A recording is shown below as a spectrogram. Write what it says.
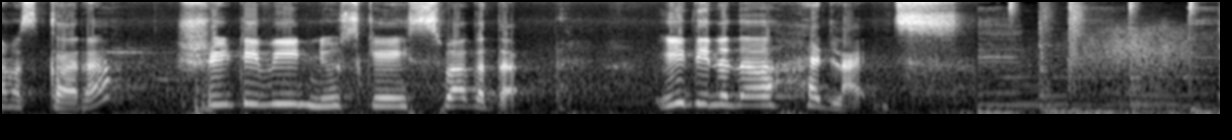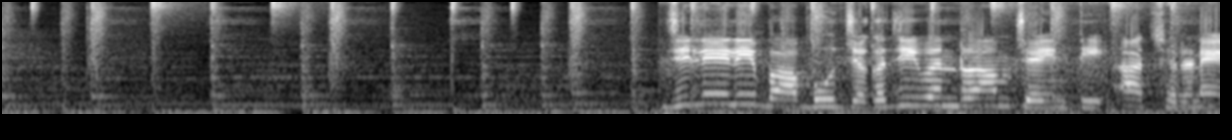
ನಮಸ್ಕಾರ. ಶ್ರೀ ಟಿವಿ ನ್ಯೂಸ್ಗೆ ಸ್ವಾಗತ. ಈ ದಿನದ ಹೆಡ್ಲೈನ್ಸ್. ಜಿಲ್ಲೆಯಲ್ಲಿ ಬಾಬು ಜಗಜೀವನ್ ರಾಮ್ ಜಯಂತಿ ಆಚರಣೆ.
